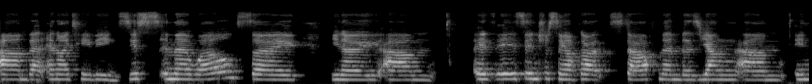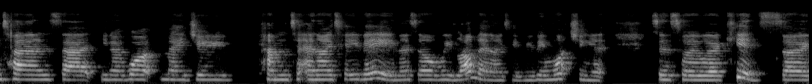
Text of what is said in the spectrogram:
um, that NITV exists in their world. So, you know, um, it's, interesting. I've got staff members, young um, interns that, you know, what made you come to NITV and they said, oh, we love NITV. We've been watching it since we were kids. So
